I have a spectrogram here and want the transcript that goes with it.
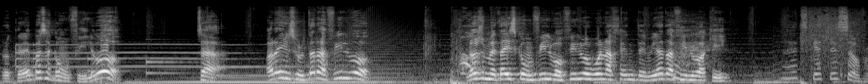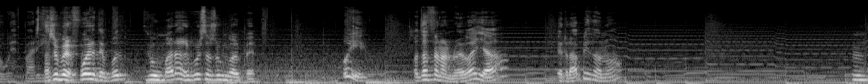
¿Pero qué le pasa con Filbo? O sea, ahora insultar a Filbo. No os metáis con Filbo, Filbo es buena gente. Mirad a Filbo aquí. Está súper fuerte, puede tumbar a los gustos un golpe. Uy, otra zona nueva ya. Qué rápido, ¿no? Hmm.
